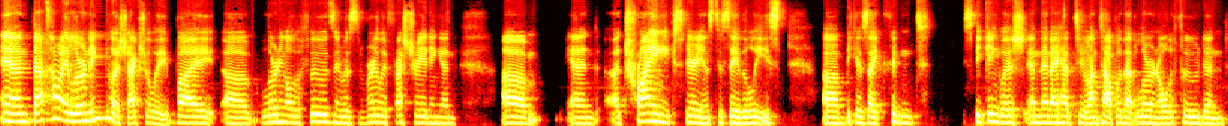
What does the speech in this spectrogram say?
And that's how i learned english actually by uh, learning all the foods. It was really frustrating and um, and a trying experience to say the least uh, because i couldn't speak english and then i had to on top of that learn all the food and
